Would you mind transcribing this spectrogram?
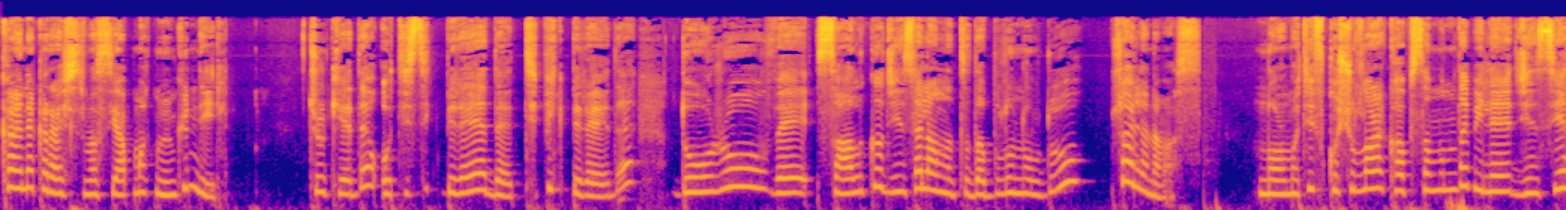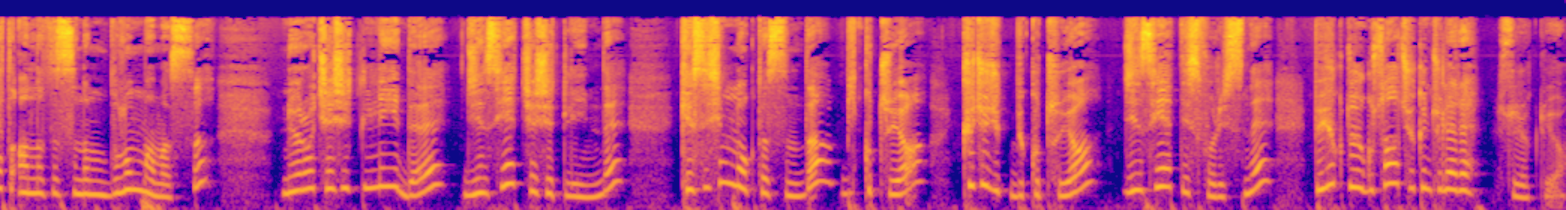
kaynak araştırması yapmak mümkün değil. Türkiye'de otistik bireye de tipik bireye de doğru ve sağlıklı cinsel anlatıda bulunulduğu söylenemez. Normatif koşullar kapsamında bile cinsiyet anlatısının bulunmaması nöroçeşitliliği de cinsiyet çeşitliliğinde kesişim noktasında bir kutuya, küçücük bir kutuya, cinsiyet disforisine, büyük duygusal çöküntülere sürüklüyor.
